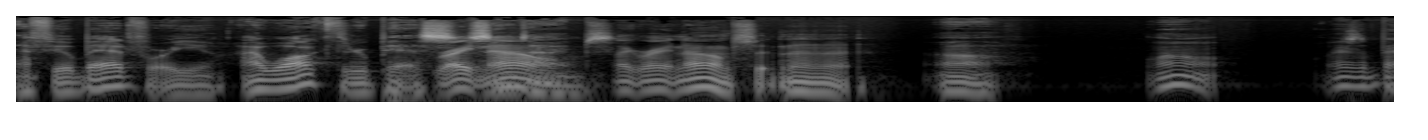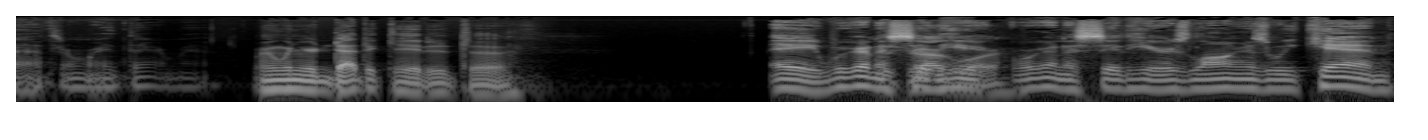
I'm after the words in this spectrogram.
I- feel bad for you. I walk through piss right sometimes. now. Like right now, I'm sitting in it. Oh, well, there's a bathroom right there, man. I mean, when you're dedicated to, Hey, we're gonna sit here. war. We're gonna sit here as long as we can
